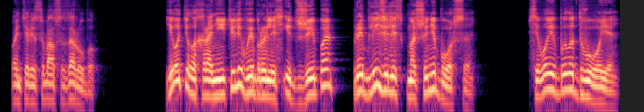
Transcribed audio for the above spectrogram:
— поинтересовался Зарубов. Его телохранители выбрались из джипа, приблизились к машине босса. Всего их было двое,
